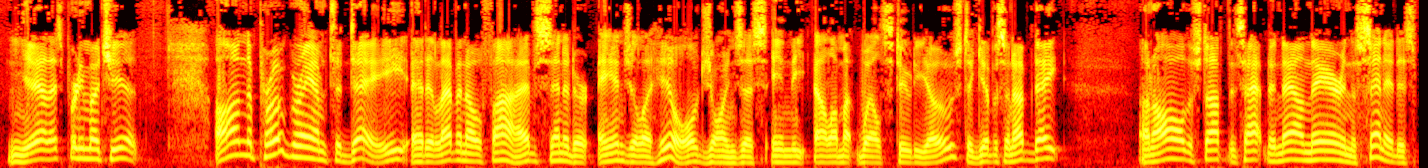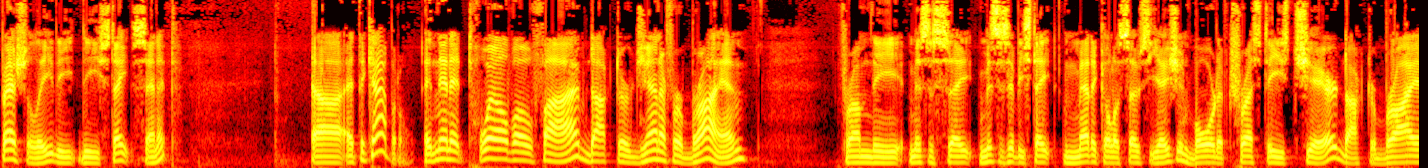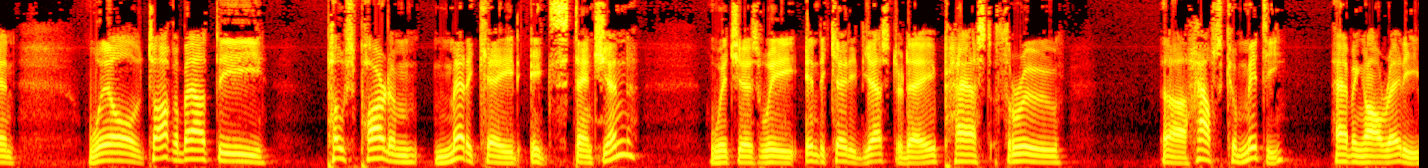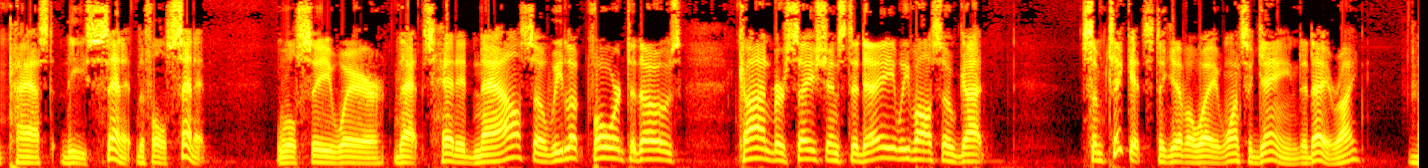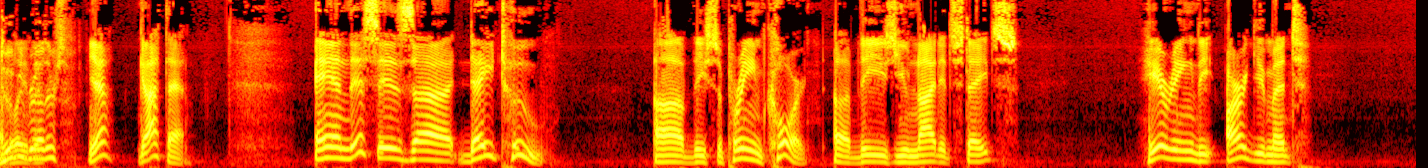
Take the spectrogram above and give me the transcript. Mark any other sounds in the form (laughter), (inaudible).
Yeah, that's pretty much it. On the program today at 11:05, Senator Angela Hill joins us in the Element Wealth Studios to give us an update on all the stuff that's happening down there in the Senate, especially the the state Senate uh, at the Capitol. And then at 12:05, Dr. Jennifer Bryan from the Mississippi, State Medical Association Board of Trustees chair, Dr. Bryan will talk about the postpartum Medicaid extension, which, as we indicated yesterday, passed through uh, House committee, having already passed the Senate, the full Senate. We'll see where that's headed now. So we look forward to those conversations today. We've also got some tickets to give away once again today, right? Doobie believe it. Brothers. Yeah, got that. And this is uh, day two of the Supreme Court of these United States hearing the argument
